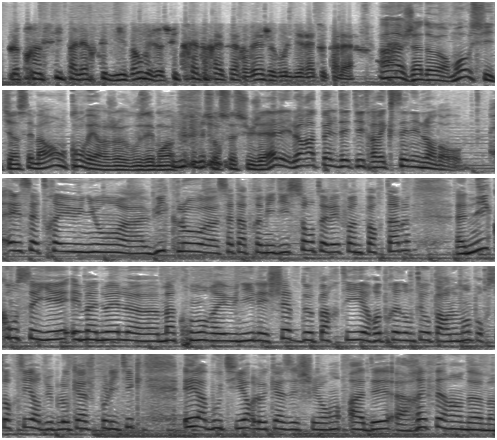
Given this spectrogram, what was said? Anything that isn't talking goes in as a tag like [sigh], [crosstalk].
Le principe a l'air séduisant, mais je suis très réservé, je vous le dirai tout à l'heure. Ah, j'adore. Moi aussi, tiens, c'est marrant, on converge, vous et moi, [laughs] sur ce sujet. Allez, le rappel des titres avec Céline Landreau. Et cette réunion à huis clos euh, cet après-midi sans téléphone portable euh, ni conseiller, Emmanuel euh, Macron réunit les chefs de parti représentés au Parlement pour sortir du blocage politique et aboutir, le cas échéant, à des référendums.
